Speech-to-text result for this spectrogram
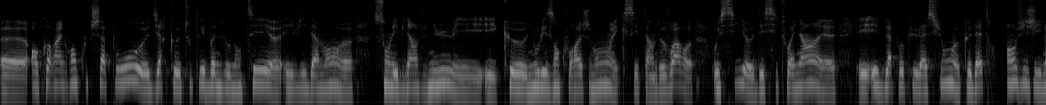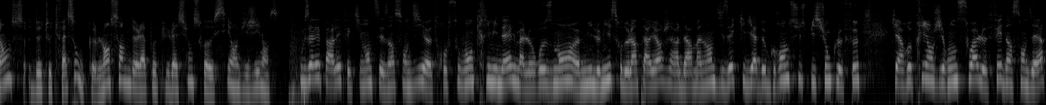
euh, encore un grand coup de chapeau, euh, dire que toutes les bonnes volontés, euh, évidemment, euh, sont les bienvenues et, que nous les encourageons et que c'est un devoir euh, aussi euh, des citoyens euh, et, et de la population euh, que d'être en vigilance de toute façon, que l'ensemble de la population soit aussi en vigilance. Vous avez parlé effectivement de ces incendies euh, trop souvent criminels. Malheureusement, euh, le ministre de l'Intérieur, Gérald Darmanin, disait qu'il y a de grandes suspicions que le feu qui a repris en Gironde soit le fait d'incendiaires.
